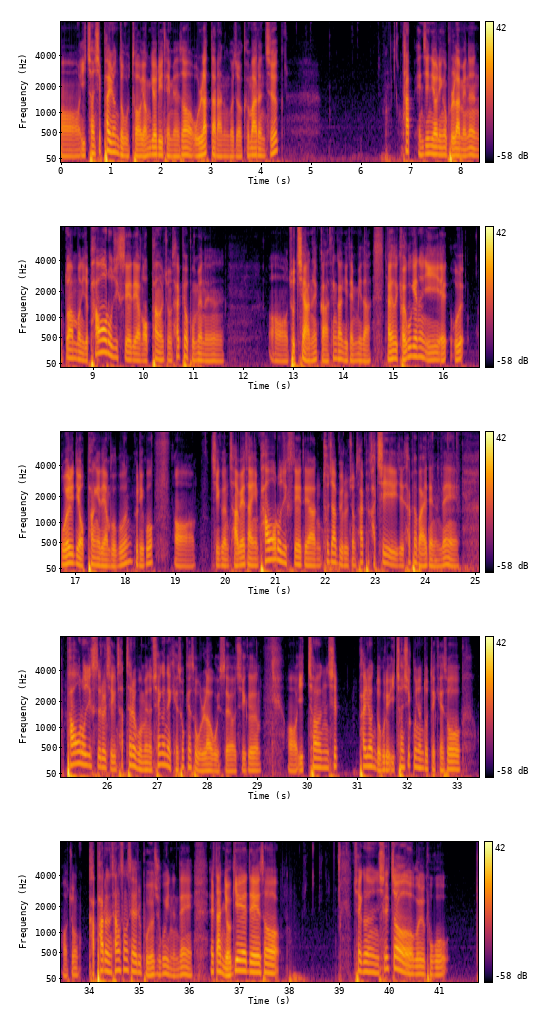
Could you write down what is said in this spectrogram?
어, 2018년도부터 연결이 되면서 올랐다라는 거죠. 그 말은 즉, 탑 엔지니어링을 보려면은 또 한번 이제 파워로직스에 대한 업황을 좀 살펴보면은 어, 좋지 않을까 생각이 됩니다. 자, 그래서 결국에는 이 OLED 업황에 대한 부분 그리고 어, 지금 자회사인 파워로직스에 대한 투자뷰를 좀 살펴 같이 이제 살펴봐야 되는데 파워로직스를 지금 차트를 보면은 최근에 계속해서 올라오고 있어요. 지금 어, 2018 2018년도 그리고 2019년도 때 계속 어, 좀 가파른 상승세를 보여주고 있는데 일단 여기에 대해서 최근 실적을 보고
